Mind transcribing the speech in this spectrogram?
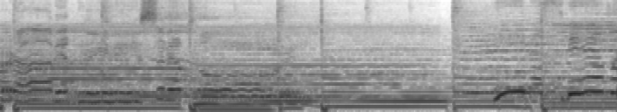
праведный, святой, Имя светлое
